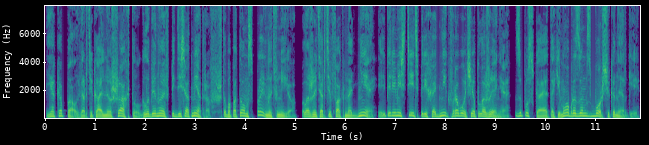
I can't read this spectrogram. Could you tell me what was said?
я копал вертикальную шахту глубиной в 50 метров, чтобы потом спрыгнуть в нее, положить артефакт на дне и переместить переходник в рабочее положение, запуская таким образом сборщик энергии.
